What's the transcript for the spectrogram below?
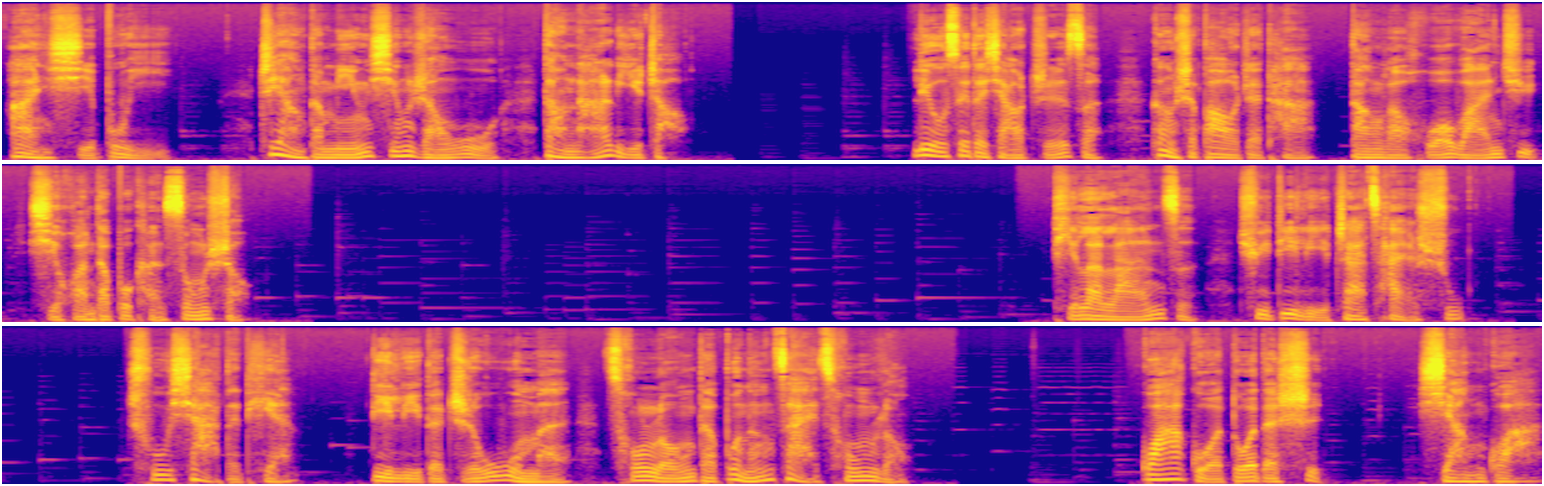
暗喜不已。这样的明星人物到哪里找？六岁的小侄子更是抱着他当了活玩具，喜欢的不肯松手。提了篮子去地里摘菜蔬。初夏的天，地里的植物们葱茏的不能再葱茏。瓜果多的是，香瓜、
